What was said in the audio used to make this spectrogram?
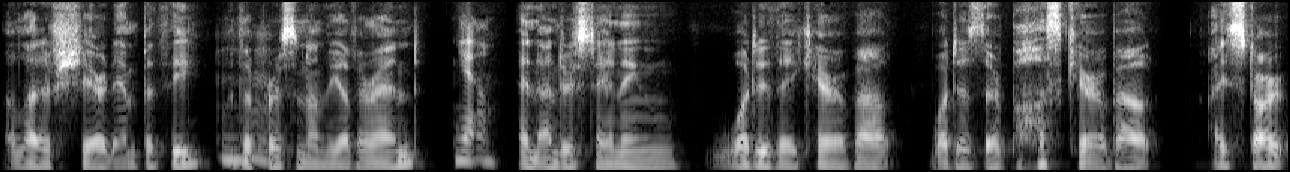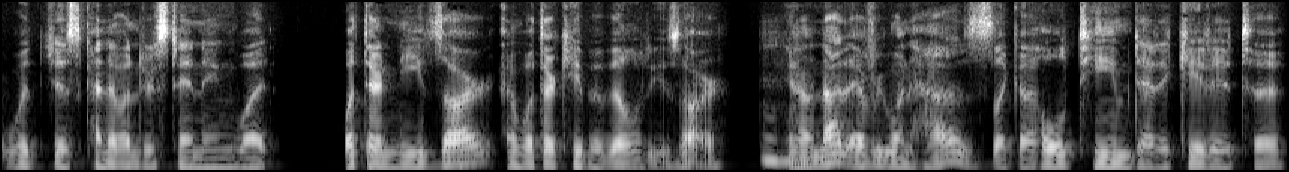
a lot of shared empathy with the Mhm. person on the other end Yeah. and understanding what do they care about what does their boss care about i start with just kind of understanding what what their needs are and what their capabilities are Mhm. you know not everyone has like a whole team dedicated to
